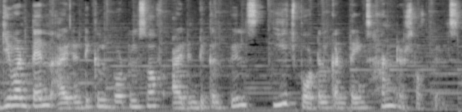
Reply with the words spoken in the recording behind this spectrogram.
Given 10 identical bottles of identical pills, each bottle contains hundreds of pills.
